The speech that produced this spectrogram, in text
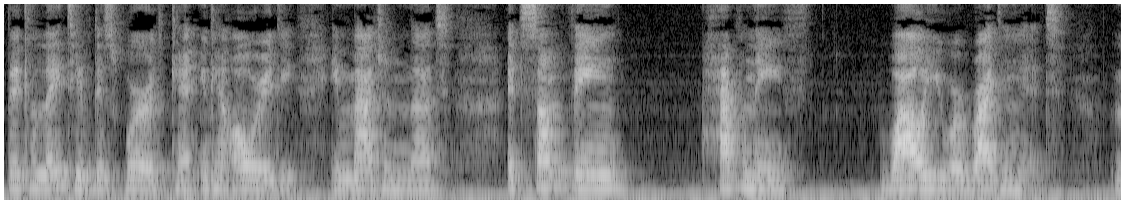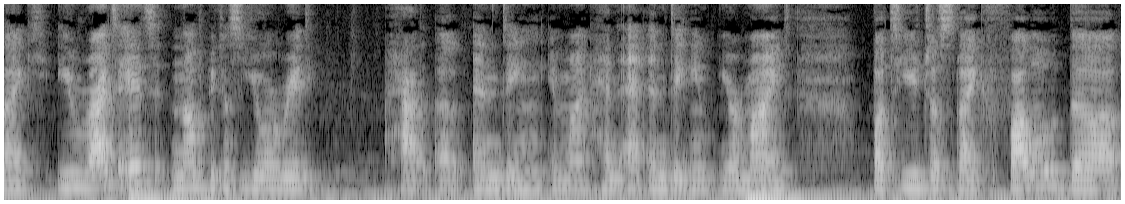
speculative this word can you can already imagine that it's something happening while you were writing it. Like you write it not because you already had an ending in mind, an ending in your mind, but you just like follow the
